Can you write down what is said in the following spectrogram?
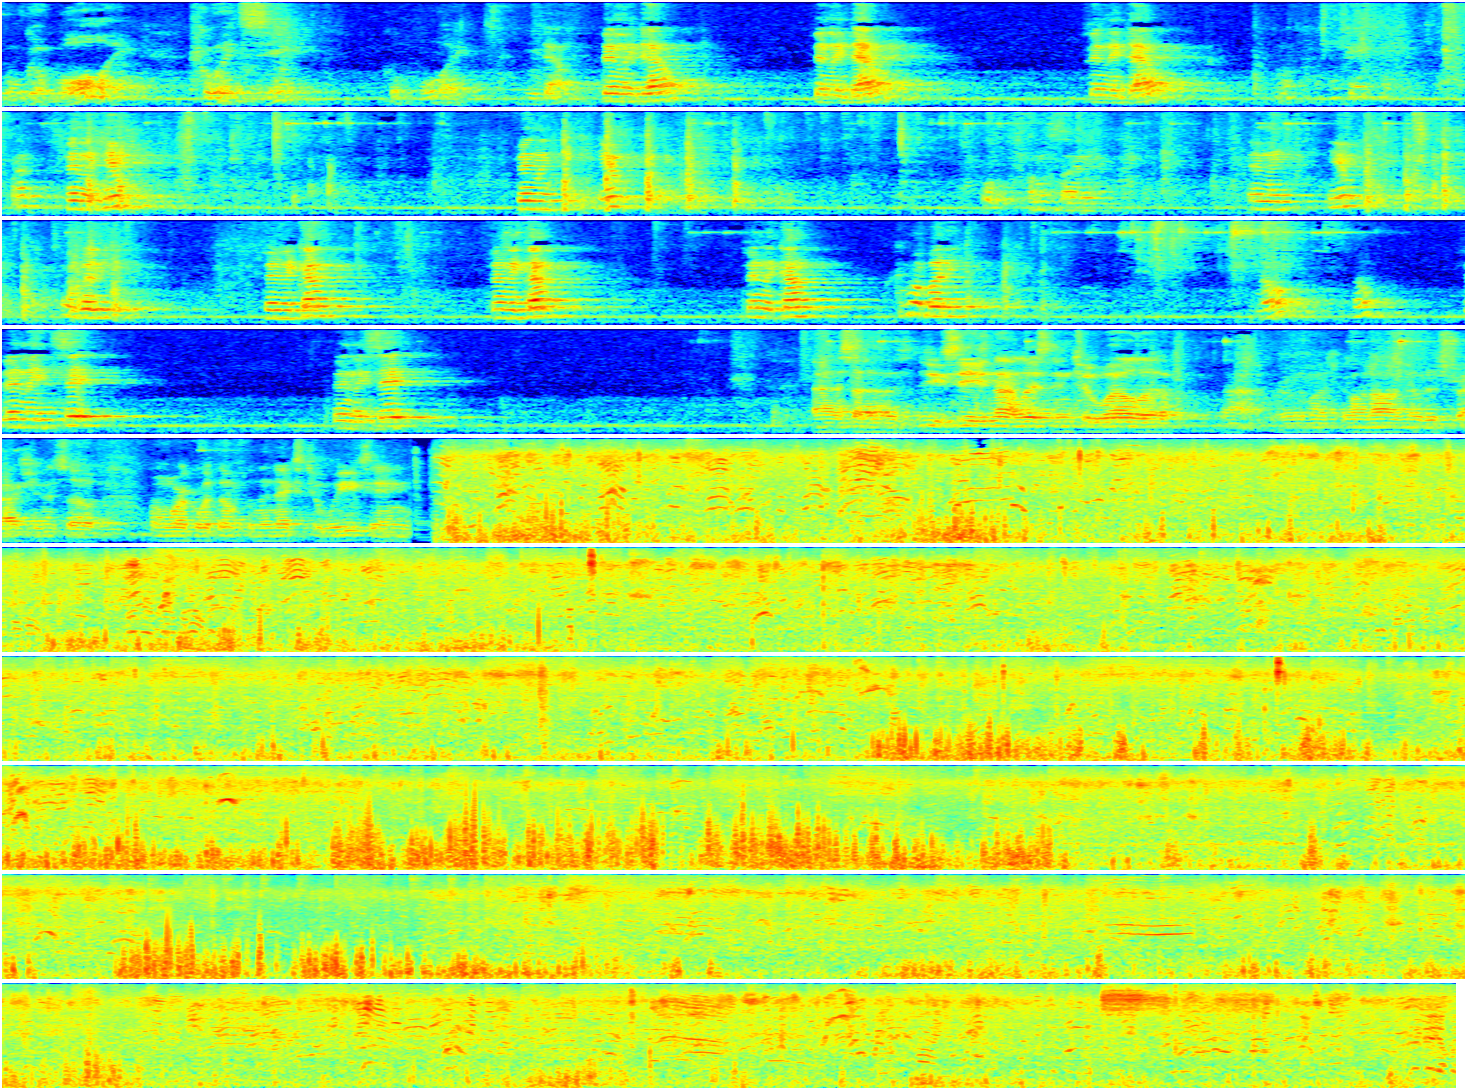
Oh, good boy. Good sit. Good boy. You down? Finley down. Finley down. Finley down. Okay. Finley heel. Finley heel. Finley heel. Oh, buddy. Finley come. Come. Come. Come on, buddy. No? No? Finley, sit. Finley, sit. As uh, you see, he's not listening too well. Uh, not really much going on, no distraction. So I'm working with him for the next two weeks. And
